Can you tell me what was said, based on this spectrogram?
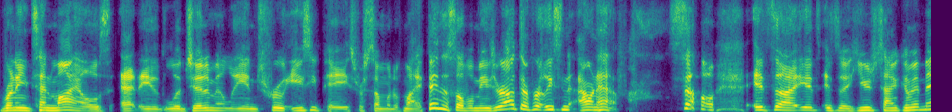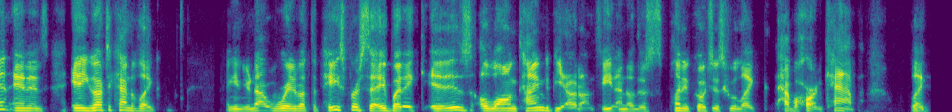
running 10 miles at a legitimately and true easy pace for someone of my fitness level means you're out there for at least an hour and a half. so it's uh it's it's a huge time commitment and it's and you have to kind of like again you're not worried about the pace per se but it, it is a long time to be out on feet i know there's plenty of coaches who like have a hard cap like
